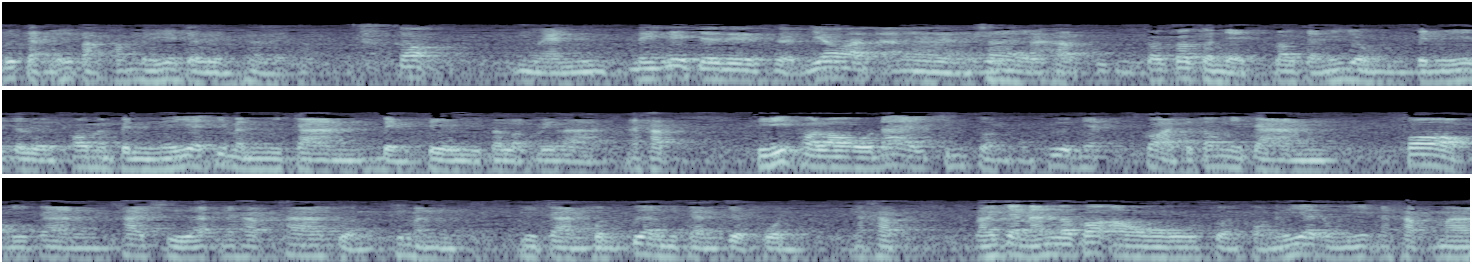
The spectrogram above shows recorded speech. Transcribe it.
รู้จักไหมหรือเปล่าครับเนื้อเยื่อเจริญคืออะไรครับ ก็เหมือนในเยื่อเจริญเสริมยอดอะไรแบบนี้ใช่ครับ ก็ก็ส่วนใหญ่เราจะนิยมเป็นเนื้อเยื่อเจริญเพราะมันเป็นเนื้อเยื่อที่มันมีการแบ่งเซลล์อยู่ตลอดเวลานะครับ ทีนี้พอเราได้ชิ้นส่วนของพืชเนี่ยก็อาจจะต้องมีการฟอกมีการฆ่าเชื้อนะครับฆ่าส่วนที่มันมีการปนเปื้อนมีการเจือปนนะครับ หลังจากนั้นเราก็เอาส่วนของเนื้อเยื่อตรงนี้นะครับ มา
